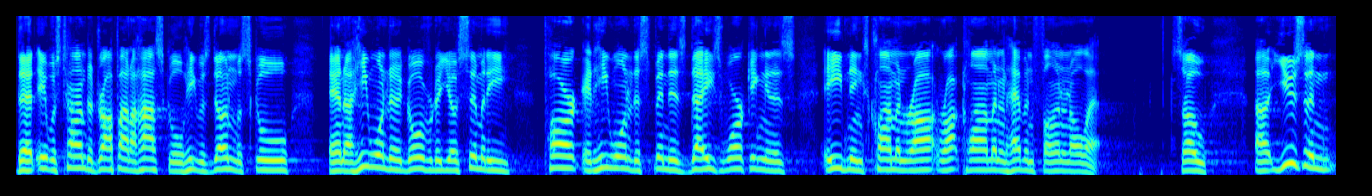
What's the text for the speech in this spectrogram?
that it was time to drop out of high school. He was done with school and uh, he wanted to go over to Yosemite Park, and he wanted to spend his days working and his evenings climbing rock, rock climbing, and having fun and all that. So, uh, using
